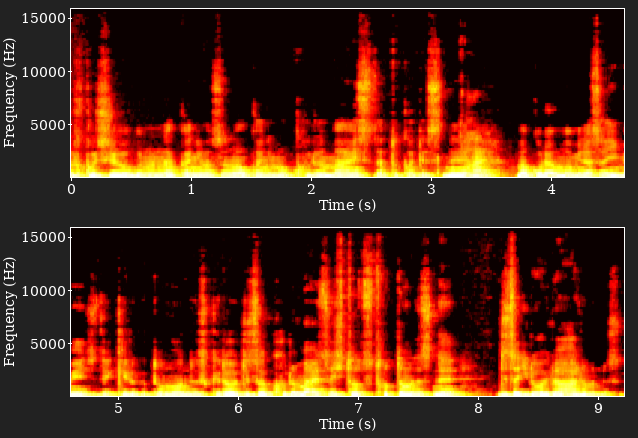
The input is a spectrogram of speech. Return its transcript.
福祉用具の中にはその他にも車椅子だとかですね。はい、まあこれはもう皆さんイメージできると思うんですけど、実は車椅子一つとってもですね、実はいろいろあるんです。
